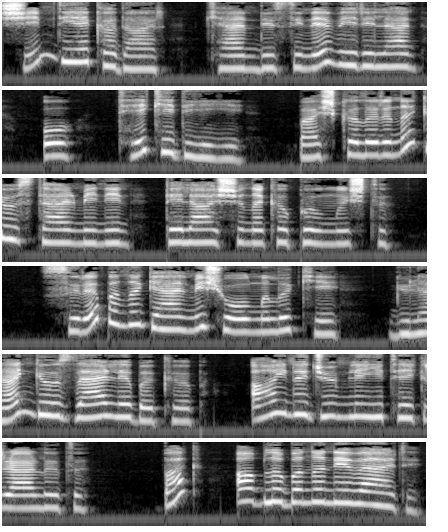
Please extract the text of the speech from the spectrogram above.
şimdiye kadar kendisine verilen o tek hediyeyi başkalarına göstermenin telaşına kapılmıştı. Sıra bana gelmiş olmalı ki gülen gözlerle bakıp aynı cümleyi tekrarladı. Bak abla bana ne verdi?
